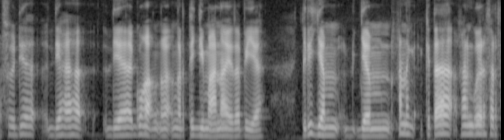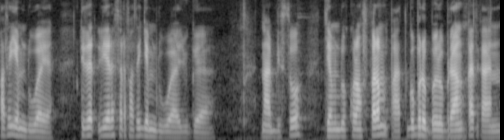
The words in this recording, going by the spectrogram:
So dia dia dia gue nggak ngerti gimana ya tapi ya jadi jam jam kan kita kan gue reservasi jam 2 ya. Dia, dia reservasi jam 2 juga. Nah habis tuh jam 2 kurang seperempat gue baru, baru berangkat kan.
